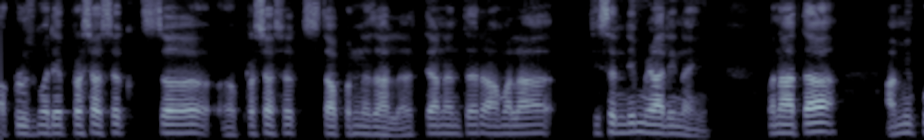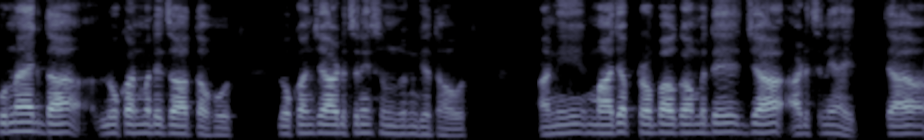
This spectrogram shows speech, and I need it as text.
अकलूजमध्ये प्रशासकचं प्रशासक स्थापन झालं. त्यानंतर आम्हाला ती संधी मिळाली नाही. पण आता आम्ही पुन्हा एकदा लोकांमध्ये जात आहोत. लोकांच्या अडचणी समजून घेत आहोत. आणि माझ्या प्रभागामध्ये ज्या अडचणी आहेत त्या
